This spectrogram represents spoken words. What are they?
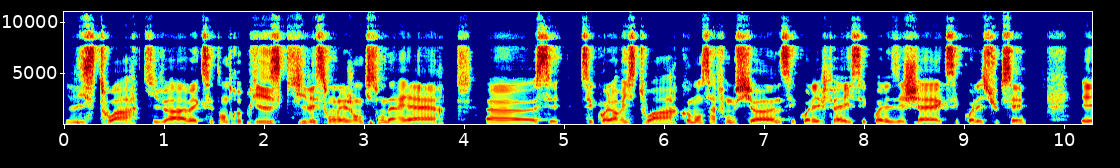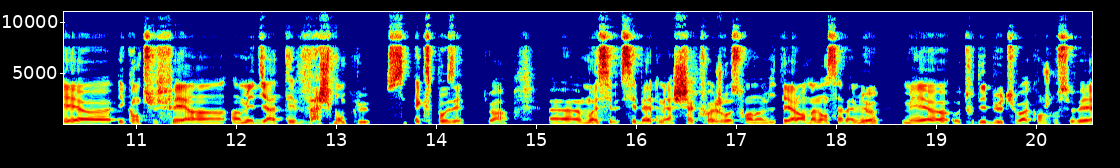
l'histoire qui va avec cette entreprise, qui sont les gens qui sont derrière, euh, c'est quoi leur histoire, comment ça fonctionne, c'est quoi les faits, c'est quoi les échecs, c'est quoi les succès. Et, euh, et quand tu fais un, un média, t'es vachement plus exposé Euh, moi, c'est bête, mais à chaque fois que je reçois un invité, alors maintenant ça va mieux, mais euh, au tout début, tu vois, quand je recevais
